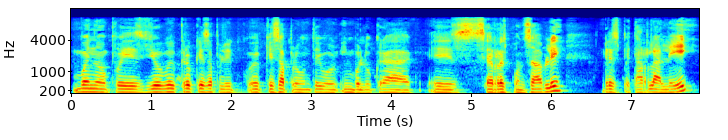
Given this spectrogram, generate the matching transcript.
Bueno, pues yo creo que esa, que esa pregunta involucra es ser responsable, respetar la ley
